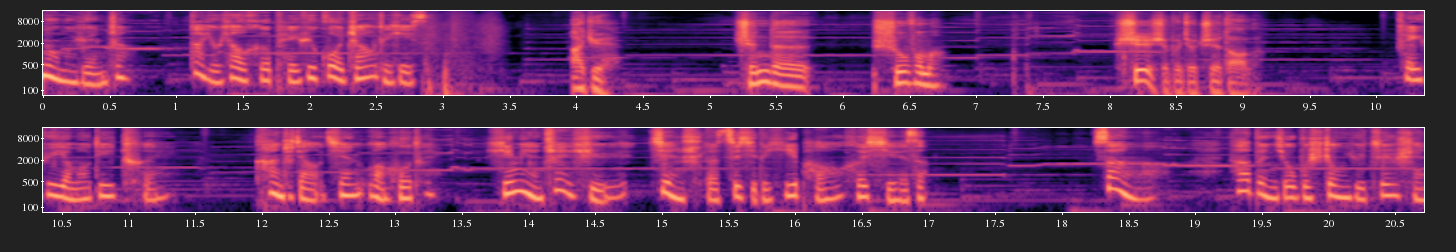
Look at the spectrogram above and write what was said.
怒目圆睁。大有要和裴玉过招的意思。阿玉，真的舒服吗？试试不就知道了。裴玉眼眸低垂，看着脚尖往后退，以免这雨溅湿了自己的衣袍和鞋子。算了，他本就不是重欲之人，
